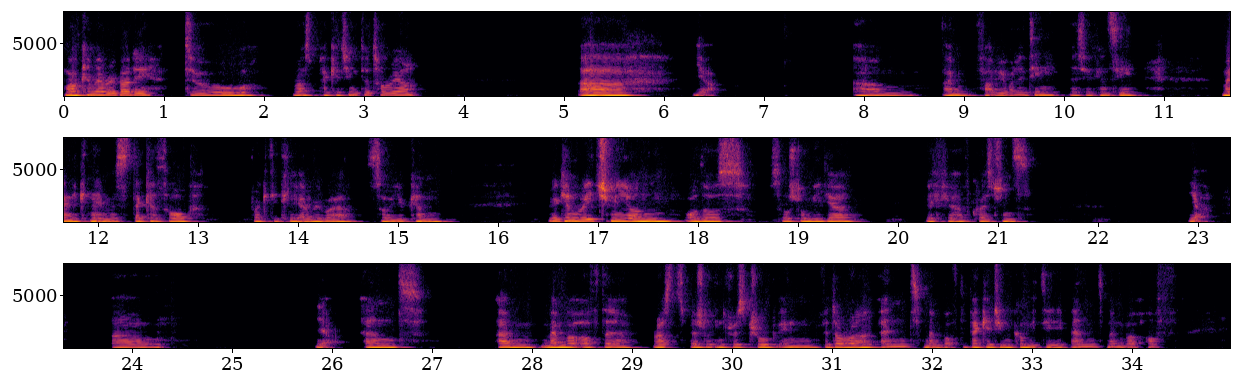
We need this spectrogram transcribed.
welcome everybody to Rust packaging tutorial. Uh, yeah, um, I'm Fabio Valentini, as you can see. My nickname is decathorpe, practically everywhere, so you can you can reach me on all those social media if you have questions. Yeah, um, yeah, and I'm member of the Rust Special Interest Group in Fedora and member of the Packaging Committee and member of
